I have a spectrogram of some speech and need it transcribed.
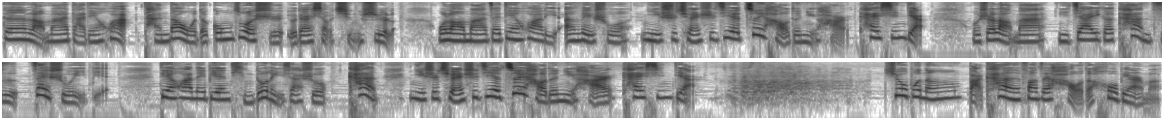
跟老妈打电话谈到我的工作时，有点小情绪了。我老妈在电话里安慰说：“你是全世界最好的女孩，开心点儿。”我说：“老妈，你加一个看字，再说一遍。”电话那边停顿了一下，说：“看，你是全世界最好的女孩，开心点儿。”就不能把看放在好的后边吗？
